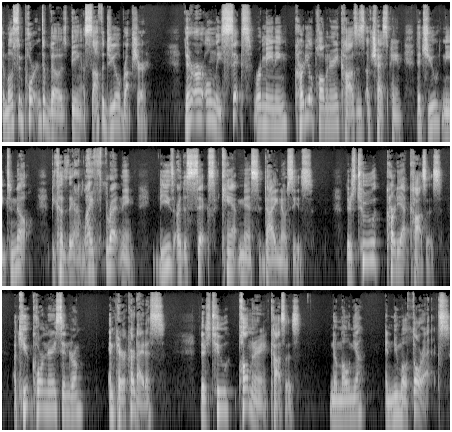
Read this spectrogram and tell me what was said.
the most important of those being esophageal rupture, there are only six remaining cardiopulmonary causes of chest pain that you need to know because they are life threatening. These are the six can't miss diagnoses. There's two cardiac causes acute coronary syndrome and pericarditis. There's two pulmonary causes pneumonia and pneumothorax.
